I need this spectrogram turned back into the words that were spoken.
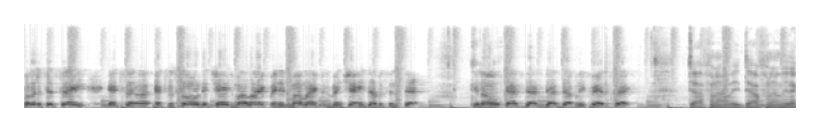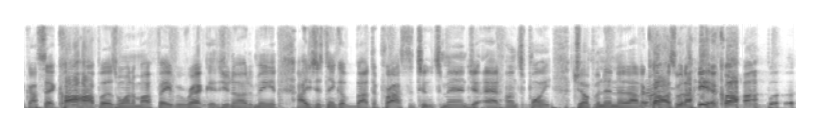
But let's just say it's a, it's a song that changed my life, and it, my life has been changed ever since then. You know, that's that's that's definitely fair to say. Definitely, definitely. Like I said, Car Hopper is one of my favorite records. You know what I mean? I to think about the prostitutes, man, at Hunts Point, jumping in and out of cars when I hear Car Hopper.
